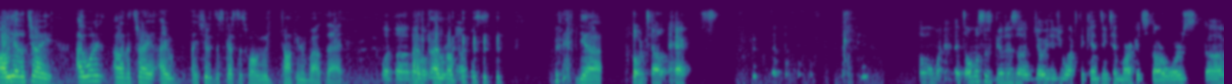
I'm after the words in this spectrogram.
Oh yeah, that's right. I wanted. Oh, that's right. I I should have discussed this while we were talking about that. What the, the I- ho- I love- hotels? Yeah. Hotel X. oh my! It's almost as good as uh, Joey. Did you watch the Kensington Market Star Wars uh,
